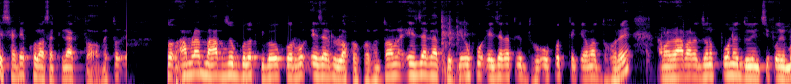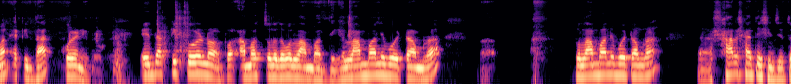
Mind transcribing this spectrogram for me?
এই সাইডে খোলা সাইডটি রাখতে হবে। তো তো আমরা মাপযোগগুলো কীভাবে করব এই জায়গাটা লক্ষ্য করবেন। তো আমরা এই জায়গা থেকে উপর এই জায়গা থেকে উপর থেকে আমরা ধরে আমরা রাবারের জন্য পনেরো দুই ইঞ্চি পরিমাণ একটি দাগ করে নিব। এই দাগটি করে নেওয়ার পর আমরা চলে যাব লাম্বার দিকে। লাম্বা নিব এটা আমরা তো লাম্বা নিব এটা আমরা সাড়ে সাঁত্রিশ ইঞ্চি। তো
